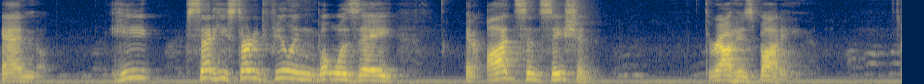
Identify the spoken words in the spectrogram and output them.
and he said he started feeling what was a an odd sensation throughout his body. He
